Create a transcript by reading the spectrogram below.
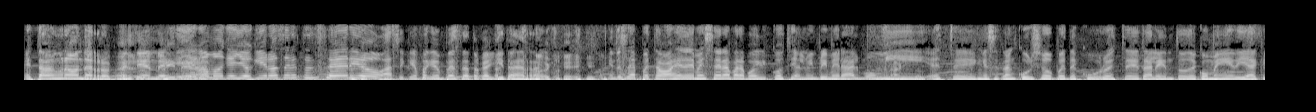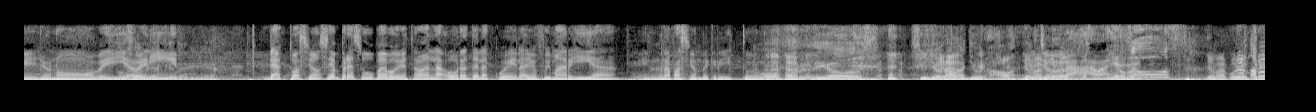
Estaba en una banda de rock, ¿me entiendes? Y yo como que yo quiero hacer esto en serio. Así que fue que empecé a tocar guitarra. Ok. Entonces después trabajé de mesera para poder costear mi primer álbum y este en ese transcurso pues descubro este talento de comedia que yo no veía No sabías que venir. tenía. De actuación siempre supe porque yo estaba en las obras de la escuela, yo fui María en Una Pasión de Cristo. Oh, por Dios. Si lloraba, lloraba. Yo Lloraba, yo me- Jesús. Yo me acuerdo el pri-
